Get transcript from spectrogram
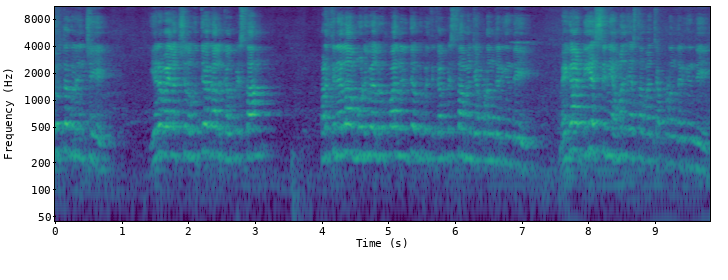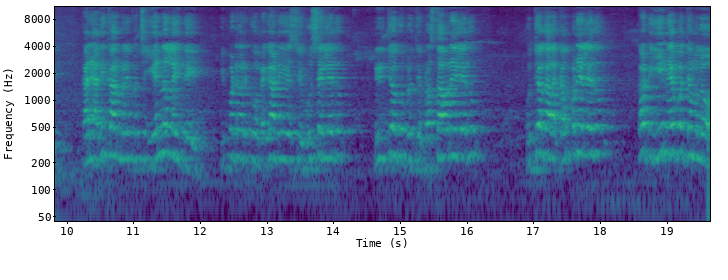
యువత గురించి ఇరవై లక్షల ఉద్యోగాలు కల్పిస్తాం. ప్రతి నెల మూడు వేల రూపాయల నిరుద్యోగ భృతి కల్పిస్తామని చెప్పడం జరిగింది. మెగా డిఎస్సిని అమలు చేస్తామని చెప్పడం జరిగింది. కానీ అధికారులకు వచ్చి ఏ నెలలు అయింది ఇప్పటి వరకు మెగా డిఎస్సి ఊసేయలేదు నిరుద్యోగ భృతి ప్రస్తావనే లేదు. ఉద్యోగాల కల్పనే లేదు. కాబట్టి ఈ నేపథ్యంలో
